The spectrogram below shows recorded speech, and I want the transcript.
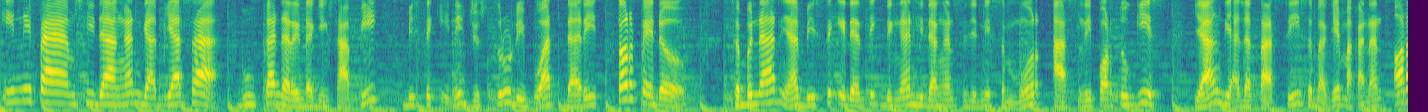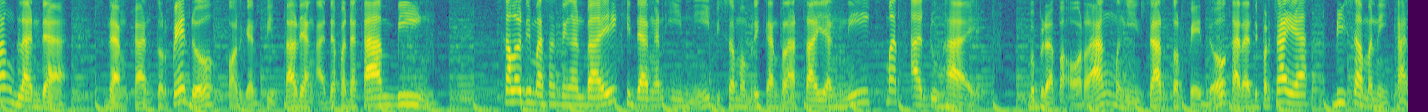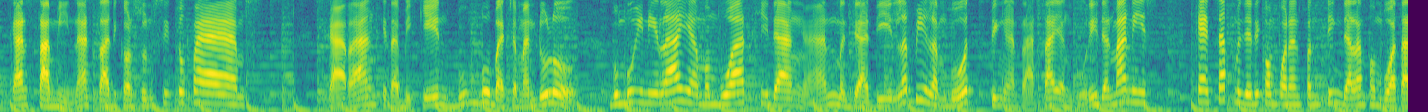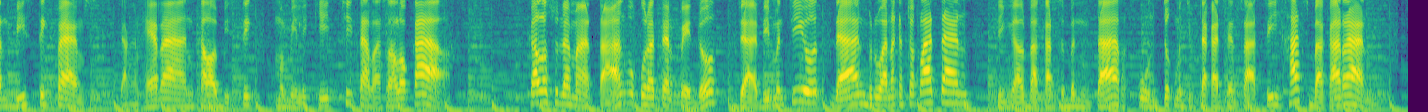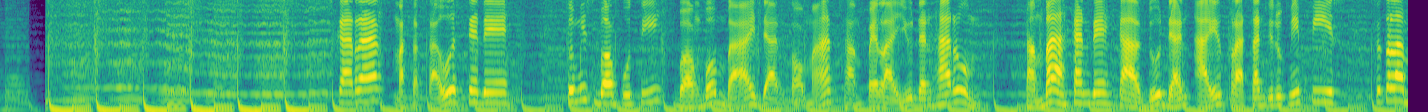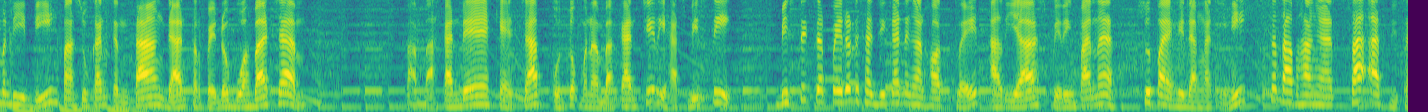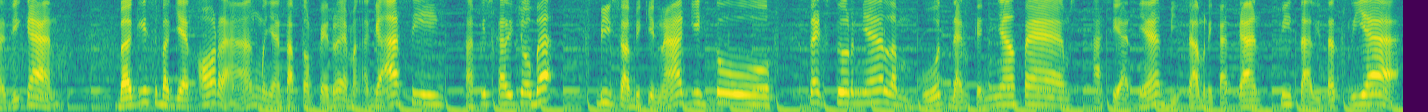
Ini fams, hidangan nggak biasa. Bukan dari daging sapi, bistik ini justru dibuat dari torpedo. Sebenarnya bistik identik dengan hidangan sejenis semur asli Portugis yang diadaptasi sebagai makanan orang Belanda. Sedangkan torpedo, organ vital yang ada pada kambing. Kalau dimasak dengan baik, hidangan ini bisa memberikan rasa yang nikmat aduhai. Beberapa orang mengincar torpedo karena dipercaya bisa meningkatkan stamina setelah dikonsumsi tuh fams. Sekarang kita bikin bumbu baceman dulu. Bumbu inilah yang membuat hidangan menjadi lebih lembut dengan rasa yang gurih dan manis. Kecap menjadi komponen penting dalam pembuatan bistik fams. Jangan heran kalau bistik memiliki cita rasa lokal. Kalau sudah matang, ukuran torpedo jadi menciut dan berwarna kecoklatan. Tinggal bakar sebentar untuk menciptakan sensasi khas bakaran. Sekarang masak sausnya deh. Tumis bawang putih, bawang bombay, dan tomat sampai layu dan harum. Tambahkan deh kaldu dan air perasan jeruk nipis. Setelah mendidih, masukkan kentang dan torpedo buah bacem. Tambahkan deh kecap untuk menambahkan ciri khas bistik. Bistik torpedo disajikan dengan hot plate alias piring panas supaya hidangan ini tetap hangat saat disajikan. Bagi sebagian orang, menyantap torpedo emang agak asing, tapi sekali coba bisa bikin nagih tuh. Teksturnya lembut dan kenyal, fams. Khasiatnya bisa meningkatkan vitalitas pria.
